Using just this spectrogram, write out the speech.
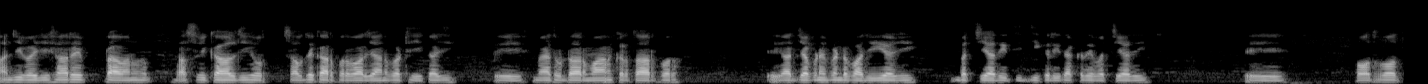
ਹਾਂਜੀ ਬਾਈ ਜੀ, ਸਾਰੇ ਭਰਾਵਾਂ ਨੂੰ ਸਤਿ ਸ੍ਰੀ ਅਕਾਲ ਜੀ, ਹੋਰ ਸਭ ਦੇ ਘਰ ਪਰਿਵਾਰ ਜਾਨਵਰ ਠੀਕ ਆ ਜੀ। ਤੇ ਮੈਂ ਤੁਹਾਡਾ ਅਰਮਾਨ ਕਰਤਾਰਪੁਰ। ਤੇ ਅੱਜ ਆਪਣੇ ਪਿੰਡ ਬਾਜੀ ਆ ਜੀ, ਬੱਚਿਆਂ ਦੀ, ਤੀਜੀ ਕਰੀ ਤੱਕ ਦੇ ਬੱਚਿਆਂ ਦੀ। ਤੇ ਬਹੁਤ ਬਹੁਤ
